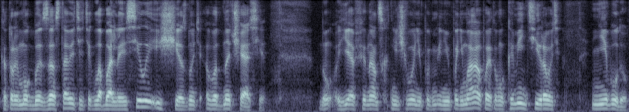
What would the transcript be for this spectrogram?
который мог бы заставить эти глобальные силы исчезнуть в одночасье. Ну, я в финансах ничего не, не понимаю, поэтому комментировать не буду.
